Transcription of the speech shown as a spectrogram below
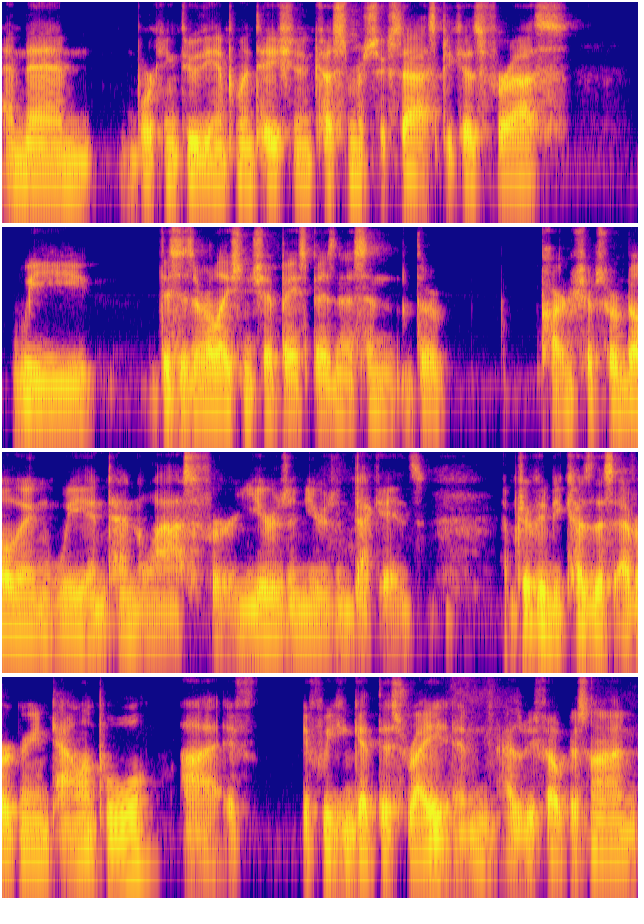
And then working through the implementation and customer success because for us we this is a relationship based business and the partnerships we're building we intend to last for years and years and decades. And particularly because this evergreen talent pool uh, if if we can get this right and as we focus on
